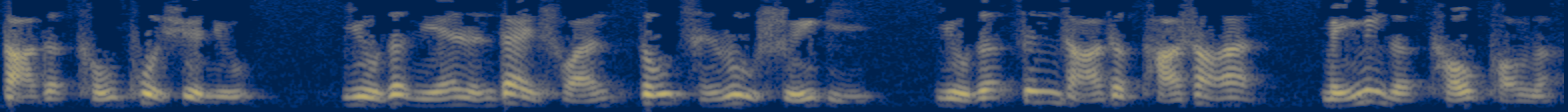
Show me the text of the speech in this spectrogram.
打得头破血流，有的连人带船都沉入水底，有的挣扎着爬上岸，没命的逃跑了。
